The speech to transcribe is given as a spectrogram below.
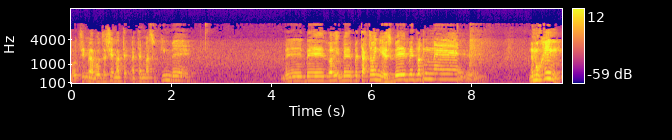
רוצים לעבוד את השם, אתם, אתם עסוקים ב... בדברים, בתחתוניאס, בדברים אה, נמוכים.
